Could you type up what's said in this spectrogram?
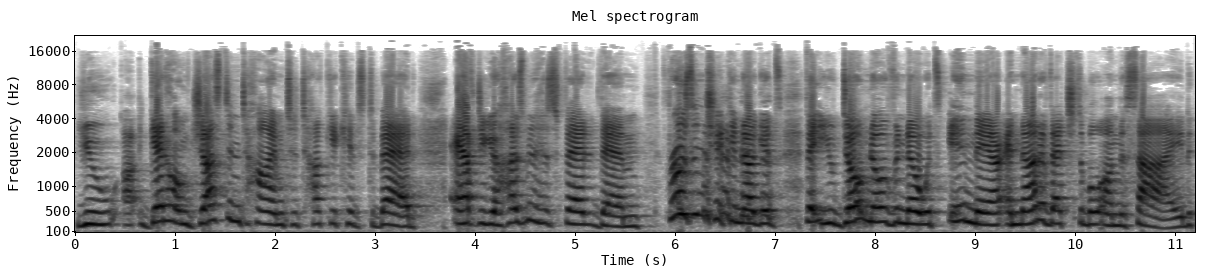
You uh, get home just in time to tuck your kids to bed after your husband has fed them frozen chicken nuggets that you don't know, even know what's in there and not a vegetable on the side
